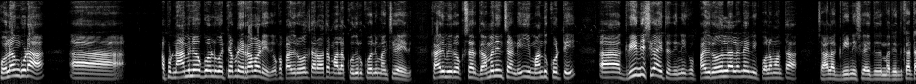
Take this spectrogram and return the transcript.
పొలం కూడా అప్పుడు నామినో గోల్డ్ కొట్టినప్పుడు ఎర్రబడేది. ఒక పది రోజుల తర్వాత మళ్ళీ కుదురుకొని మంచిగా అయ్యేది. కానీ మీరు ఒకసారి గమనించండి ఈ మందు కొట్టి గ్రీనిష్గా అవుతుంది నీకు పది రోజులలోనే నీ పొలం అంతా చాలా గ్రీనిష్గా అవుతుంది మరి. ఎందుకంటే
